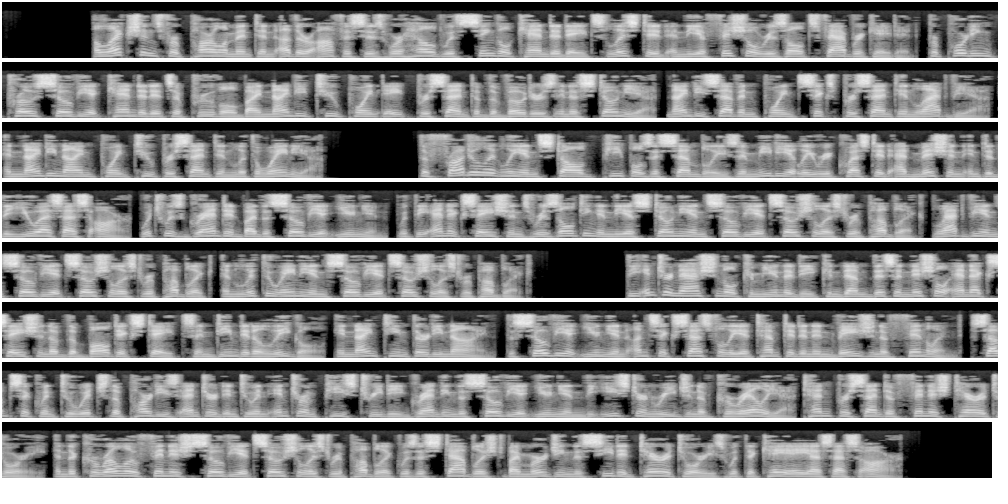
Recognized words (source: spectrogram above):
Elections for parliament and other offices were held with single candidates listed and the official results fabricated, purporting pro-Soviet candidates' approval by 92.8% of the voters in Estonia, 97.6% in Latvia, and 99.2% in Lithuania. The fraudulently installed People's Assemblies immediately requested admission into the USSR, which was granted by the Soviet Union, with the annexations resulting in the Estonian Soviet Socialist Republic, Latvian Soviet Socialist Republic, and Lithuanian Soviet Socialist Republic. The international community condemned this initial annexation of the Baltic states and deemed it illegal. In 1939, the Soviet Union unsuccessfully attempted an invasion of Finland, subsequent to which the parties entered into an interim peace treaty granting the Soviet Union the eastern region of Karelia, 10% of Finnish territory, and the Karelo-Finnish Soviet Socialist Republic was established by merging the ceded territories with the KASSR.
